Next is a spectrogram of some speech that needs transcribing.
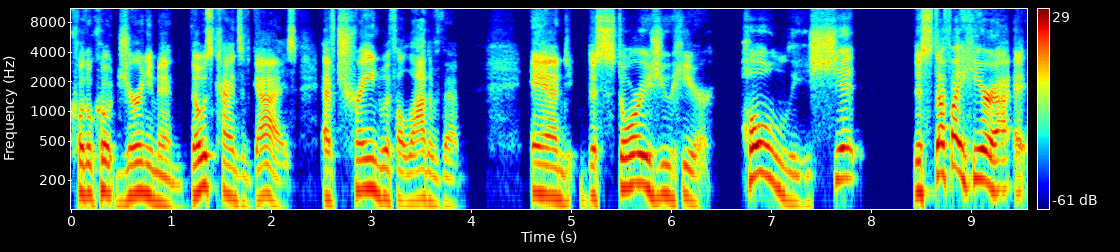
quote unquote journeymen, those kinds of guys. I've trained with a lot of them. And the stories you hear, holy shit. The stuff I hear, I,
